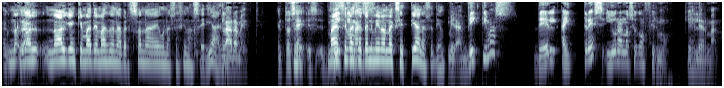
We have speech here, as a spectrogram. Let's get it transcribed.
Eh, No, claro. no, no alguien que mate más de una persona es un asesino serial. claramente. Entonces, es- Más encima ese término no existía en ese tiempo. Mira, víctimas de él hay tres y una no se confirmó, que es el hermano.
